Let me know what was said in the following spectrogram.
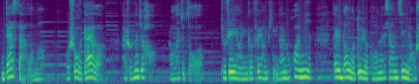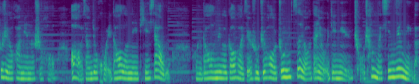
你带伞了吗？”我说：“我带了。”他说：“那就好。”然后他就走了。就这样一个非常平淡的画面，但是当我对着朋友的相机描述这个画面的时候，我好像就回到了那天下午，回到了那个高考结束之后终于自由但有一点点惆怅的心境里吧。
